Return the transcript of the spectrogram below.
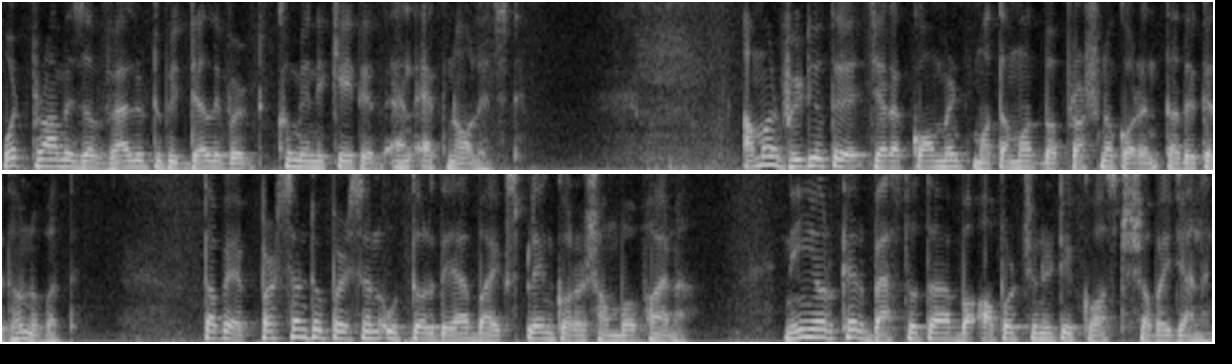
what promise of value to be delivered, communicated and acknowledged. আমার ভিডিওতে যারা কমেন্ট মতামত বা প্রশ্ন করেন তাদেরকে ধন্যবাদ তবে পার্সন টু পার্সন উত্তর দেয়া বা এক্সপ্লেন করা সম্ভব হয় না নিউ ইয়র্কের ব্যস্ততা বা অপরচুনিটি কস্ট সবাই জানেন।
